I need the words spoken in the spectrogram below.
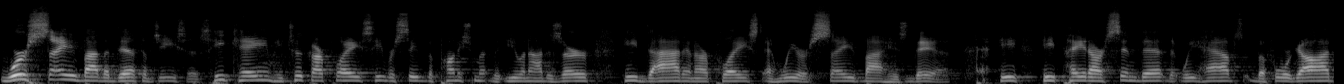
we're saved by the death of Jesus. He came, He took our place, He received the punishment that you and I deserve. He died in our place, and we are saved by His death. He, he paid our sin debt that we have before God,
